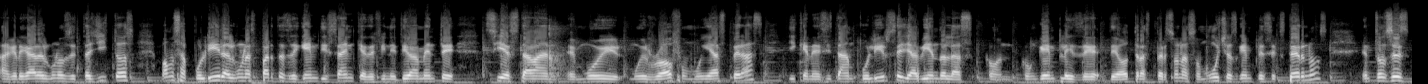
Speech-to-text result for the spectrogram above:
agregar algunos detallitos, vamos a publicar pulir algunas partes de game design que definitivamente sí estaban eh, muy, muy rough o muy ásperas y que necesitaban pulirse ya viéndolas con, con gameplays de, de otras personas o muchos gameplays externos. Entonces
